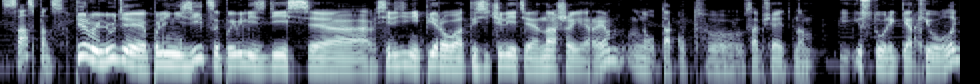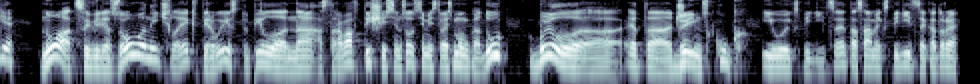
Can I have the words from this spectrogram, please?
Саспенс. Первые люди, полинезийцы, появились здесь э, в середине первого тысячелетия нашей эры. Ну, так вот э, сообщают нам историки, археологи. Ну а цивилизованный человек впервые вступил на острова в 1778 году. Был э, это Джеймс Кук и его экспедиция. Та самая экспедиция, которая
